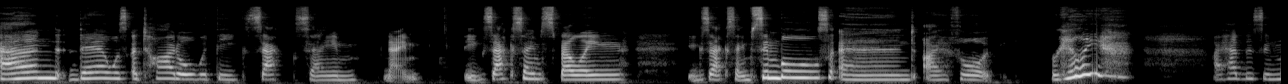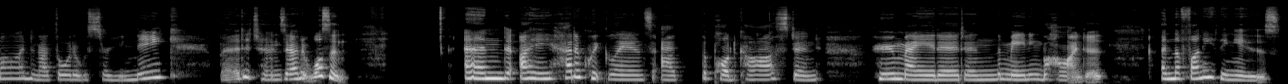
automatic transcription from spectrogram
and there was a title with the exact same name, the exact same spelling, exact same symbols, and I thought, really? I had this in mind and I thought it was so unique, but it turns out it wasn't. And I had a quick glance at the podcast and who made it and the meaning behind it. And the funny thing is,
